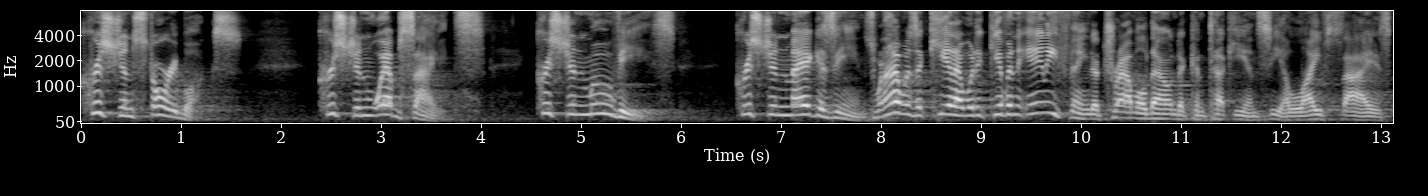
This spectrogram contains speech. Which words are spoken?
Christian storybooks, Christian websites, Christian movies, Christian magazines. When I was a kid, I would have given anything to travel down to Kentucky and see a life size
